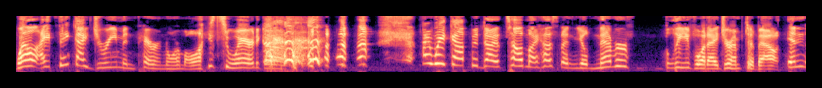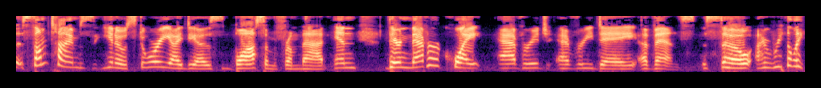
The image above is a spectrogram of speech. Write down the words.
well, I think I dream in paranormal. I swear to God. I wake up and I tell my husband, you'll never believe what I dreamt about. And sometimes, you know, story ideas blossom from that and they're never quite average everyday events. So I really,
